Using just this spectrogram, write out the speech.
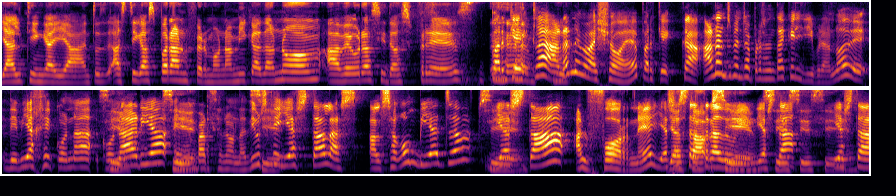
ja el tinc allà. Entonces, estic esperant fer-me una mica de nom a veure si després... Perquè, clar, ara anem a això, eh? Perquè, clar, ara ens vens a presentar aquest llibre, no? De, de viaje con, a, con Sí, Ària sí, en Barcelona. Dius sí. que ja està, les, el segon viatge Sí. ja està al forn, eh? Ja, Ja s'està està, traduint, sí, ja sí, està, sí, sí. ja està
